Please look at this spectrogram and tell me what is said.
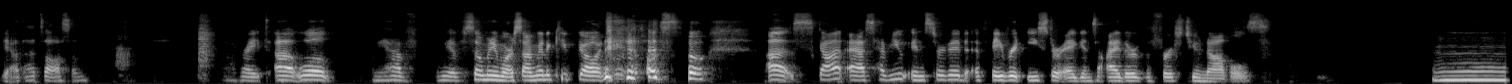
Yeah, that's awesome. All right. Uh, well, we have we have so many more, so I'm going to keep going. so, uh, Scott asked, "Have you inserted a favorite Easter egg into either of the first two novels?" Mm.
